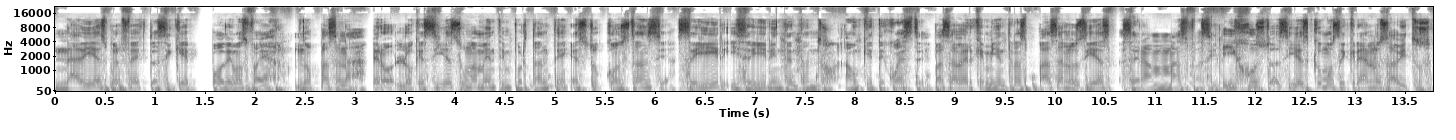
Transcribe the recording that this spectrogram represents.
Nadie es perfecto, así que podemos fallar, no pasa nada. Pero lo que sí es sumamente importante es tu constancia, seguir y seguir intentando, aunque te cueste. Vas a ver que mientras pasan los días será más fácil. Y justo así es como se crean los hábitos,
